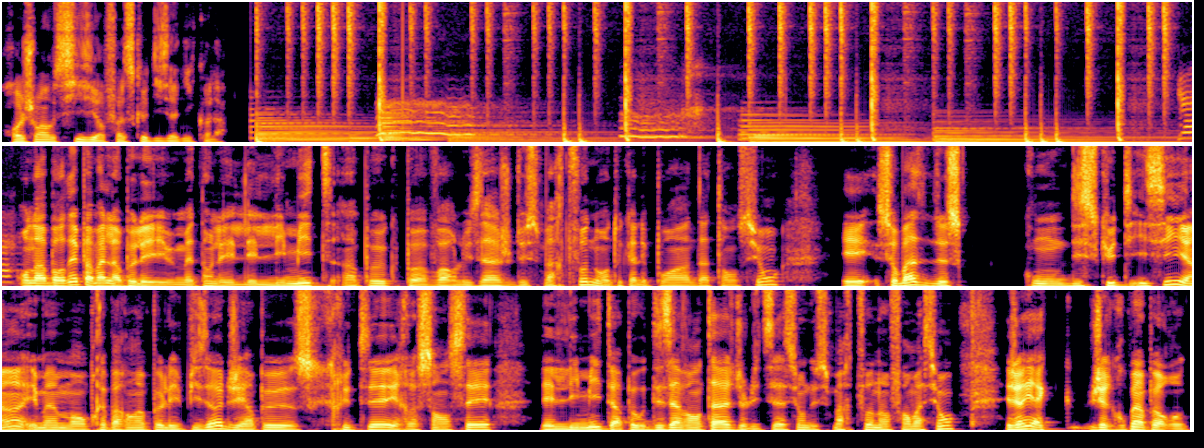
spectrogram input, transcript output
rejoins aussi enfin, ce que disait Nicolas. On a abordé pas mal un peu les, maintenant les, limites un peu que peut avoir l'usage du smartphone, ou en tout cas les points d'attention. Et sur base de ce qu'on discute ici, hein, et même en préparant un peu l'épisode, j'ai un peu scruté et recensé les limites, un peu aux désavantages de l'utilisation du smartphone en formation. J'ai regroupé un peu en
